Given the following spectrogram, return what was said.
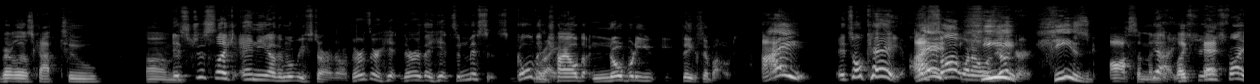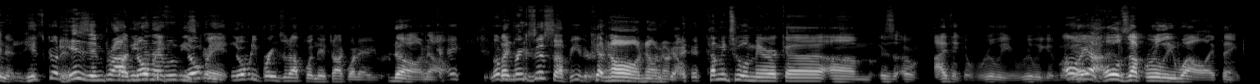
Beverly Hills Cop two, um, It's just like any other movie star, though. They're their hit. there are the hits and misses. Golden Right. Child, nobody thinks about. I It's okay. I, saw it when I was younger. He's awesome in Yeah, it. Like he's, eh, he's fine in it. He's good in it. His improv But in that movie is nobody, great. nobody brings it up when they talk about Eddie Murphy. No, no. Okay? Nobody But- brings this up either. No, no, no, no. Okay. Coming to America um, is, a, I think, a really, really good movie. Oh, It yeah. holds up really well. I think.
